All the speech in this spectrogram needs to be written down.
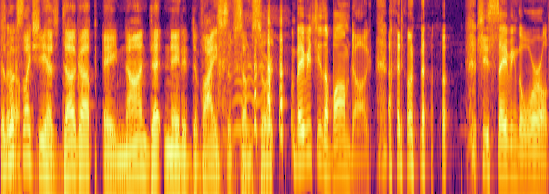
It So- looks like she has dug up a non detonated device of some sort. Maybe she's a bomb dog. I don't know. She's saving the world.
